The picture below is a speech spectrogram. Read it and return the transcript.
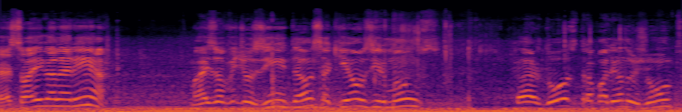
É isso aí, galerinha. Mais um videozinho, então. Esse aqui é os irmãos Cardoso trabalhando junto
